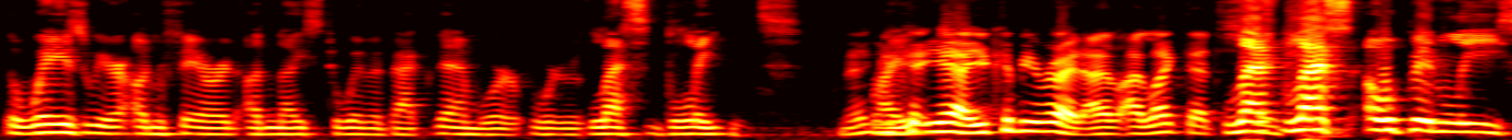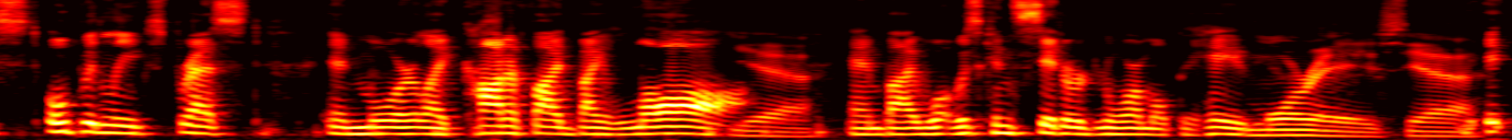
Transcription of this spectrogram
The ways we were unfair and unnice to women back then were, were less blatant. You right? could- yeah, you could be right. I, I like that. less less openly openly expressed and more like codified by law Yeah. and by what was considered normal behavior. mores. Yeah. I-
